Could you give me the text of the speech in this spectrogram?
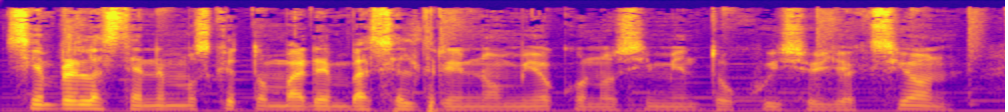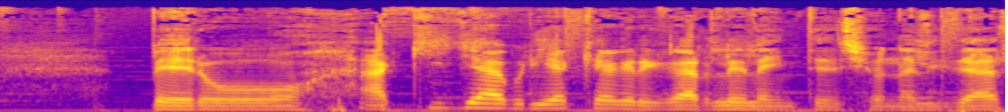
siempre las tenemos que tomar en base al trinomio conocimiento, juicio y acción. Pero aquí ya habría que agregarle la intencionalidad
